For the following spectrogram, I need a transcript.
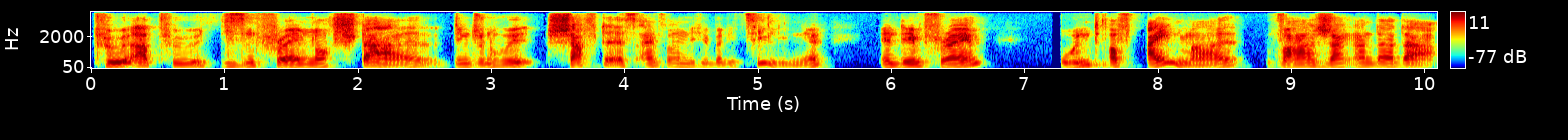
peu à peu diesen Frame noch stahl. Ding Junhui schaffte es einfach nicht über die Ziellinie in dem Frame und auf einmal war Zhang An da da.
